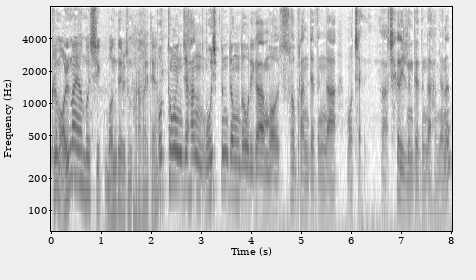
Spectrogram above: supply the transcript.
그럼 얼마에 한 번씩 먼 데를 좀 바라봐야 돼요? 보통은 이제 한 50분 정도 우리가 뭐 수업을 한다든가 뭐 책, 아, 책을 읽는다든가 하면은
